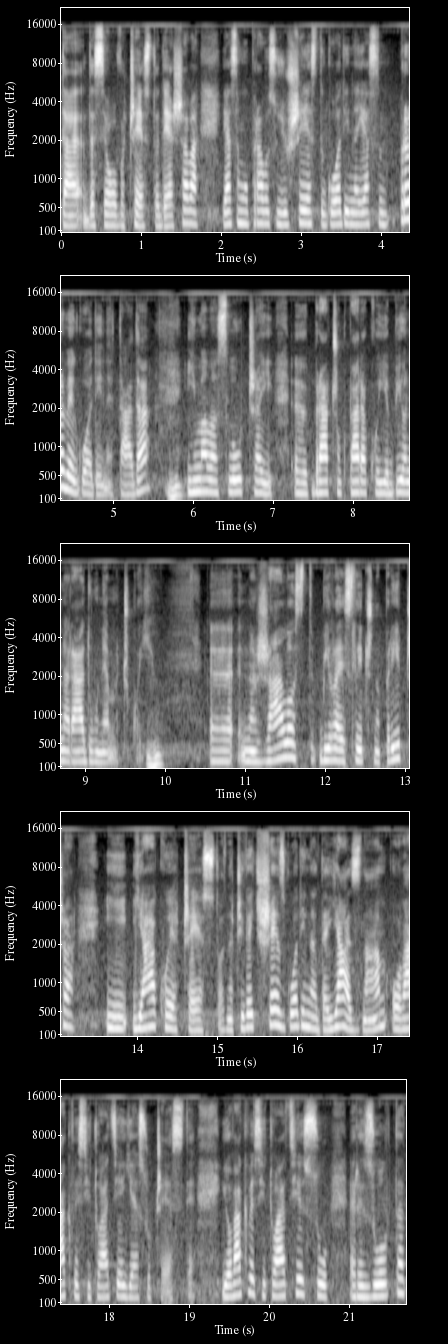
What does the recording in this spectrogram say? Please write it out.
da. da, se ovo često dešava. Ja sam u pravosuđu šest godina, ja sam prve godine tada mhm. imala slučaj e, bračnog para koji je bio na radu u Nemačkoj. Mhm. nažalost, bila je slična priča i jako je često. Znači, već šest godina da ja znam, ovakve situacije jesu česte. I ovakve situacije su rezultat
